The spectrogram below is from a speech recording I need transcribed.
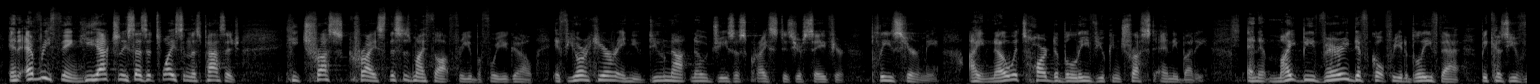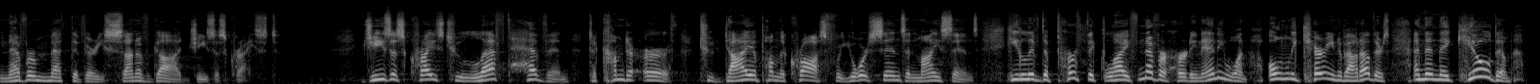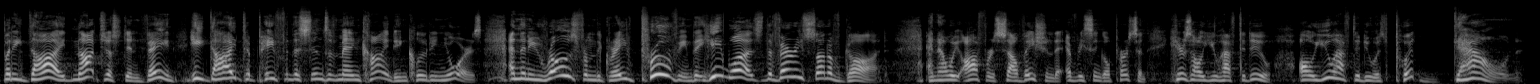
in everything. He actually says it twice in this passage. He trusts Christ. This is my thought for you before you go. If you're here and you do not know Jesus Christ as your Savior, please hear me. I know it's hard to believe you can trust anybody. And it might be very difficult for you to believe that because you've never met the very Son of God, Jesus Christ. Jesus Christ, who left heaven to come to earth to die upon the cross for your sins and my sins. He lived a perfect life, never hurting anyone, only caring about others. And then they killed him, but he died not just in vain, he died to pay for the sins of mankind, including yours. And then he rose from the grave, proving that he was the very Son of God. And now he offers salvation to every single person. Here's all you have to do all you have to do is put down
